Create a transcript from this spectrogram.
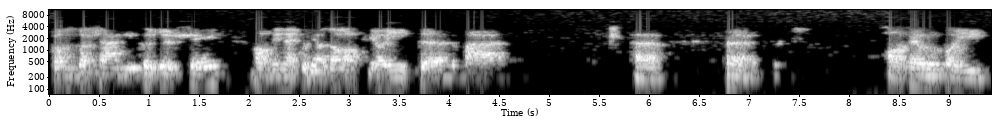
gazdasági közösség, aminek ugye az alapjait már az európai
